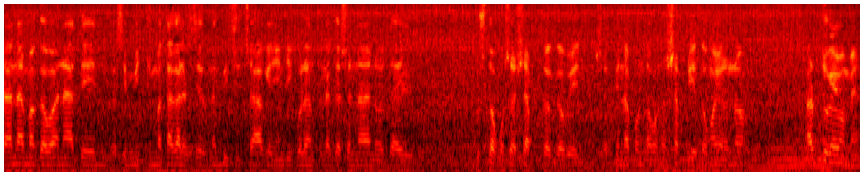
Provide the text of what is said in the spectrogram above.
sana magawa natin kasi medyo matagal kasi nag-visit sa akin. Hindi ko lang talaga sa nano dahil gusto ko sa shop gagawin. So pinapunta ko sa shop dito ngayon no? Update kayo mamaya.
